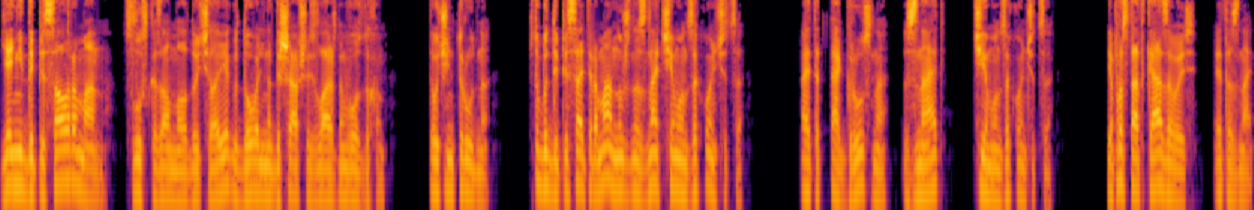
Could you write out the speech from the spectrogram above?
я не дописал роман», — вслух сказал молодой человек, вдоволь надышавшись влажным воздухом. Это очень трудно. Чтобы дописать роман, нужно знать, чем он закончится. А это так грустно — знать, чем он закончится. Я просто отказываюсь это знать.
